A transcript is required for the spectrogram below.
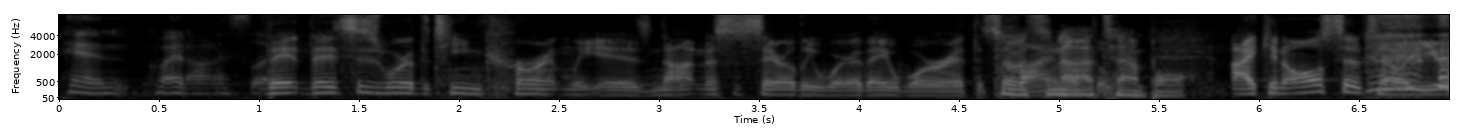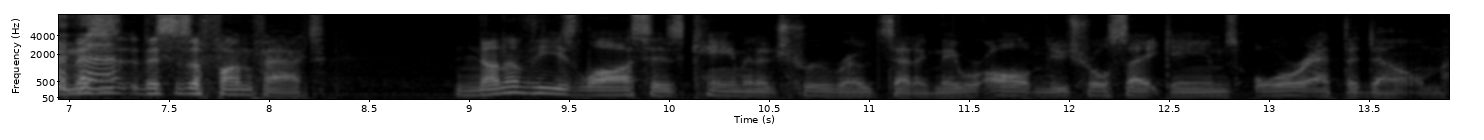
hint, quite honestly. Th- this is where the team currently is, not necessarily where they were at the So time. So it's of not the- Temple. I can also tell you, and this is this is a fun fact. None of these losses came in a true road setting. They were all neutral site games or at the dome.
